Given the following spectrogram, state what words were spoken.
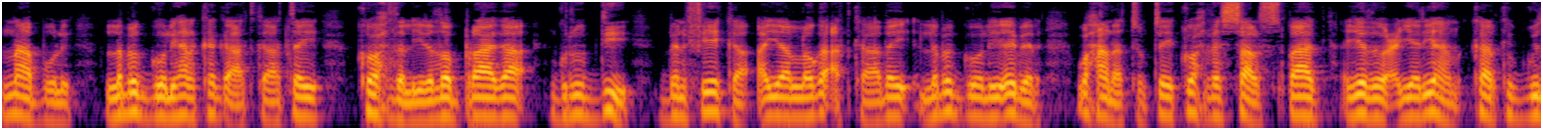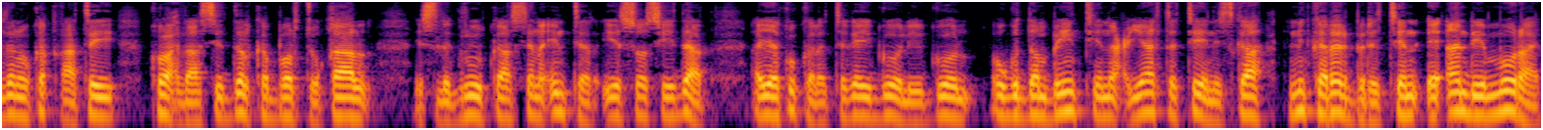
napoli laba gool iyo hal kaga adkaatay. Kooxda layidhahdo braga group d benfica ayaa looga adkaaday laba gool iyo eber waxaana tubtay kooxda salzburg iyadoo ciyaaryahan kaarka guudan uu ka qaatay kooxdaasi dalka portugal. Isla gruupkaasina inter iyo sociedad ayaa ku kala tegay gool iyo gool. Ugu dambeyntiina ciyaarta tenniska ninka reer britain ee andy muray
